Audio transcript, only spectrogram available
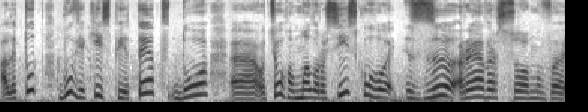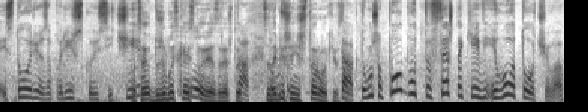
Але тут був якийсь пієтет до оцього малоросійського з реверсом в історію Запорізької січі. Оце дуже близька історія, зрештою. Так, це не більше ніж 100 років. Так, тому що побут все ж таки його оточував.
